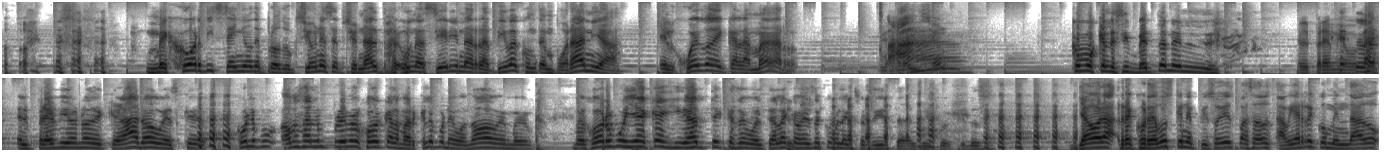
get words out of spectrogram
Mejor diseño de producción excepcional para una serie narrativa contemporánea. El juego de calamar. Ah. Como que les inventan el, El premio. güey. la- el premio, ¿no? De que, ah, no, güey, es que, ¿cómo le vamos a darle un premio al juego de calamar. ¿Qué le ponemos? No, güey, me- mejor muñeca gigante que se voltea la cabeza como el exorcista. así, porque no sé. Y ahora, recordemos que en episodios pasados había recomendado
